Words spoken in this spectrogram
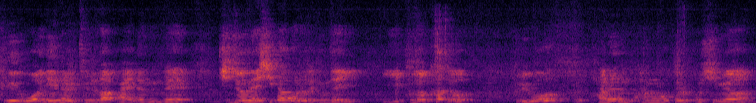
그 원인을 들여다봐야 되는데 기존의 시각으로도 굉장히 이 부족하죠. 그리고 그 다른 항목들을 보시면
